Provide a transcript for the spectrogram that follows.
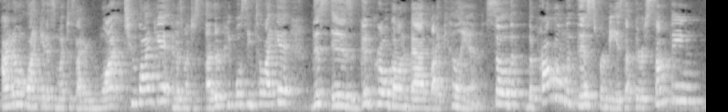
I don't like it as much as I want to like it and as much as other people seem to like it. This is Good Girl Gone Bad by Killian. So the, the problem with this for me is that there's something,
